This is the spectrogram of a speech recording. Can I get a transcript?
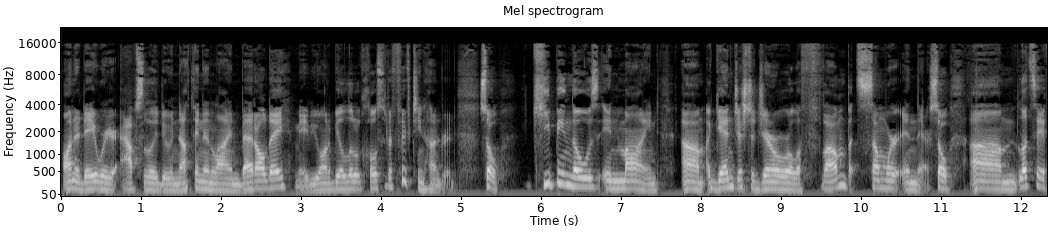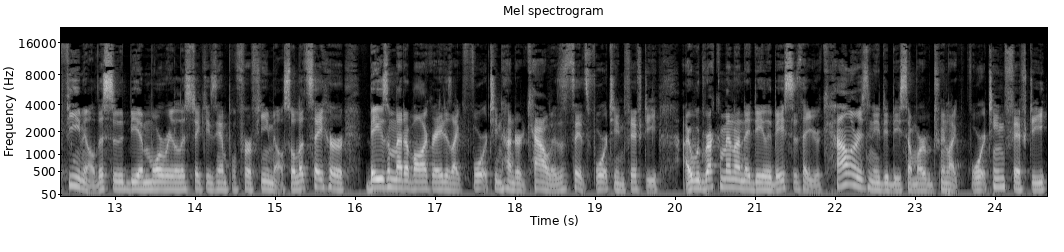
On a day where you're absolutely doing nothing and lying in bed all day, maybe you want to be a little closer to 1,500. So, keeping those in mind, um, again, just a general rule of thumb, but somewhere in there. So um, let's say a female, this would be a more realistic example for a female. So let's say her basal metabolic rate is like 1400 calories. Let's say it's 1450. I would recommend on a daily basis that your calories need to be somewhere between like 1450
